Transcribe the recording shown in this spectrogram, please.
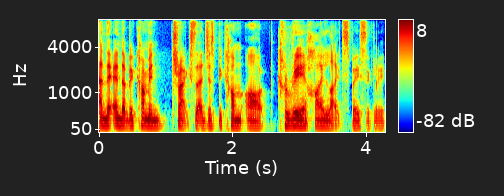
And they end up becoming tracks that just become our career highlights, basically.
